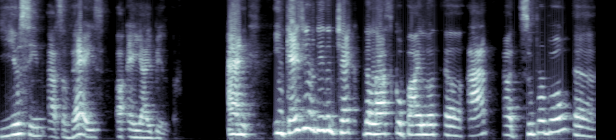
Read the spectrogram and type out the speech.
using as a base uh, AI builder. And in case you didn't check the last Copilot uh, ad at Super Bowl, uh,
